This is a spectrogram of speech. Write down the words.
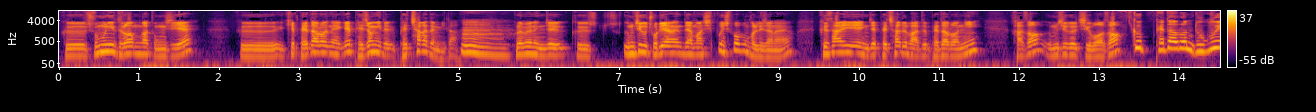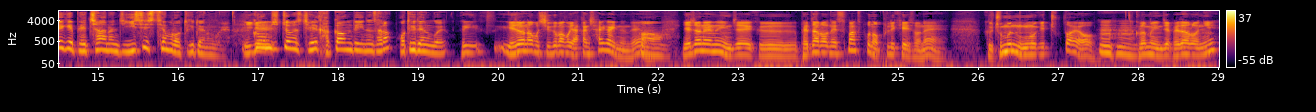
그 주문이 들어감과 동시에 그 이렇게 배달원에게 배정이 되, 배차가 됩니다. 음. 그러면 이제 그 음식을 조리하는 데만 10분 15분 걸리잖아요. 그 사이에 이제 배차를 받은 배달원이 가서 음식을 집어서 그 배달원 누구에게 배차하는지 이 시스템은 어떻게 되는 거예요? 이게 그 음식점에서 제일 가까운 데 있는 사람 어떻게 되는 거예요? 그 예전하고 지금하고 약간 차이가 있는데요. 어. 예전에는 이제 그 배달원의 스마트폰 어플리케이션에 그 주문 목록이 쭉 떠요. 음흠. 그러면 이제 배달원이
